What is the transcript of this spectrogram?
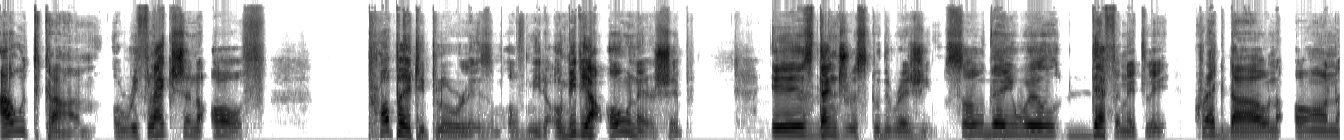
outcome or reflection of property pluralism of media or media ownership is dangerous to the regime. So they will definitely crack down on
